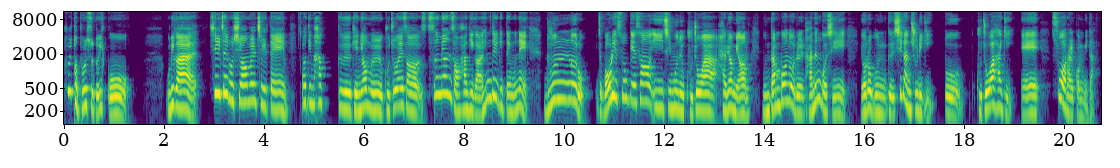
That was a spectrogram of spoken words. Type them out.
훑어볼 수도 있고 우리가 실제로 시험을 칠 때 어디 막 그 개념을 구조해서 쓰면서 하기가 힘들기 때문에 눈으로 이제 머릿속에서 이 지문을 구조화하려면 문단 번호를 다는 것이 여러분 그 시간 줄이기 또 구조화하기에 수월할 겁니다.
